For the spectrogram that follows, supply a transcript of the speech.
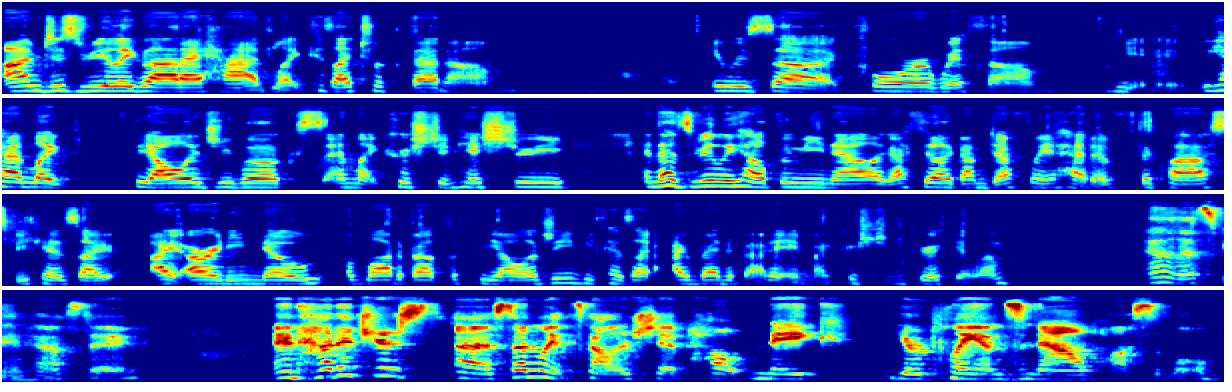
I'm just really glad I had like because I took that um, it was uh core with um we, we had like theology books and like Christian history, and that's really helping me now. Like I feel like I'm definitely ahead of the class because I I already know a lot about the theology because I, I read about it in my Christian curriculum. Oh, that's fantastic. And how did your uh, Sonlight Scholarship help make your plans now possible?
